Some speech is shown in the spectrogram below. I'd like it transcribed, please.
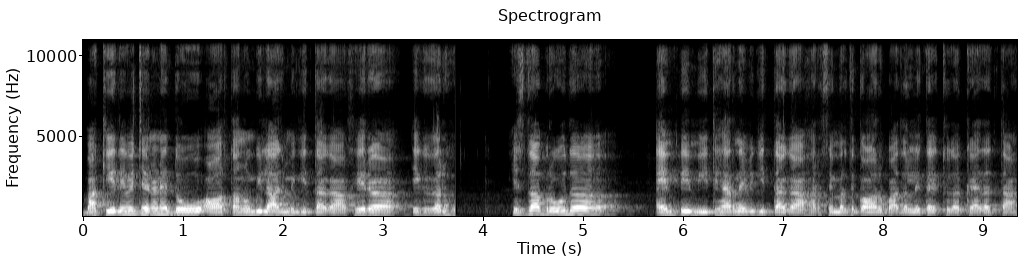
ਬਾਕੀ ਇਹਦੇ ਵਿੱਚ ਇਹਨਾਂ ਨੇ ਦੋ ਔਰਤਾਂ ਨੂੰ ਵੀ ਲਾਜ਼ਮੀ ਕੀਤਾਗਾ, ਫਿਰ ਇੱਕ ਗੱਲ ਇਸ ਦਾ ਵਿਰੋਧ ਐਮਪੀ ਮੀਤਹਿਰ ਨੇ ਵੀ ਕੀਤਾਗਾ, ਹਰਸਿਮਰਤ ਕੌਰ ਬਾਦਲ ਨੇ ਤਾਂ ਇੱਥੋਂ ਤੱਕ ਕਹਿ ਦਿੱਤਾ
